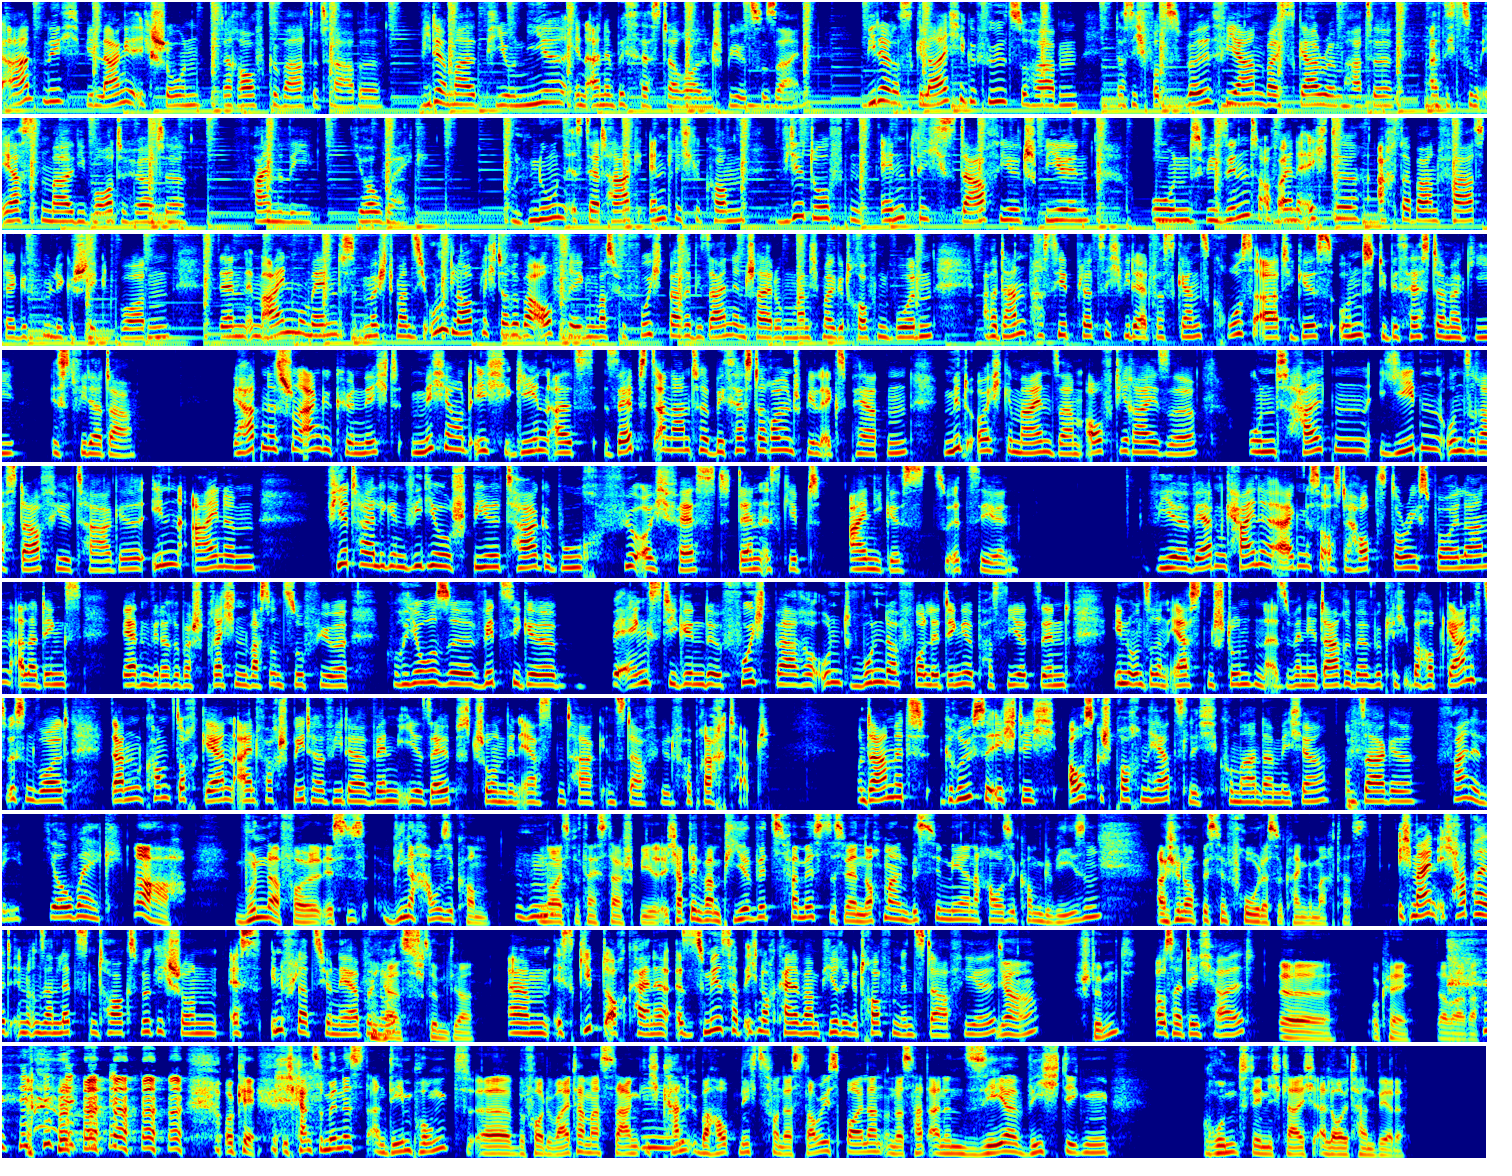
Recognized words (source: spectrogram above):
Ihr ahnt nicht, wie lange ich schon darauf gewartet habe, wieder mal Pionier in einem Bethesda-Rollenspiel zu sein. Wieder das gleiche Gefühl zu haben, das ich vor zwölf Jahren bei Skyrim hatte, als ich zum ersten Mal die Worte hörte: Finally, you're awake. Und nun ist der Tag endlich gekommen. Wir durften endlich Starfield spielen und wir sind auf eine echte Achterbahnfahrt der Gefühle geschickt worden. Denn im einen Moment möchte man sich unglaublich darüber aufregen, was für furchtbare Designentscheidungen manchmal getroffen wurden. Aber dann passiert plötzlich wieder etwas ganz Großartiges und die Bethesda-Magie ist wieder da. Wir hatten es schon angekündigt, Micha und ich gehen als selbsternannte Bethesda-Rollenspielexperten mit euch gemeinsam auf die Reise und halten jeden unserer Starfield-Tage in einem vierteiligen Videospiel-Tagebuch für euch fest, denn es gibt einiges zu erzählen. Wir werden keine Ereignisse aus der Hauptstory spoilern, allerdings werden wir darüber sprechen, was uns so für kuriose, witzige, beängstigende, furchtbare und wundervolle Dinge passiert sind in unseren ersten Stunden. Also wenn ihr darüber wirklich überhaupt gar nichts wissen wollt, dann kommt doch gern einfach später wieder, wenn ihr selbst schon den ersten Tag in Starfield verbracht habt. Und damit grüße ich dich ausgesprochen herzlich, Commander Micha, und sage, finally, you're awake. Ah, wundervoll. Es ist wie nach Hause kommen, mhm. ein neues Bethesda-Spiel. Ich habe den Vampirwitz vermisst. Es wäre noch mal ein bisschen mehr nach Hause kommen gewesen. Aber ich bin auch ein bisschen froh, dass du keinen gemacht hast. Ich meine, ich habe halt in unseren letzten Talks wirklich schon es inflationär benutzt. Ja, das stimmt, ja. Ähm, es gibt auch keine, also zumindest habe ich noch keine Vampire getroffen in Starfield. Ja, stimmt. Außer dich halt. Äh, Okay, da war er. okay, ich kann zumindest an dem Punkt, äh, bevor du weitermachst, sagen, mhm. ich kann überhaupt nichts von der Story spoilern und das hat einen sehr wichtigen Grund, den ich gleich erläutern werde.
